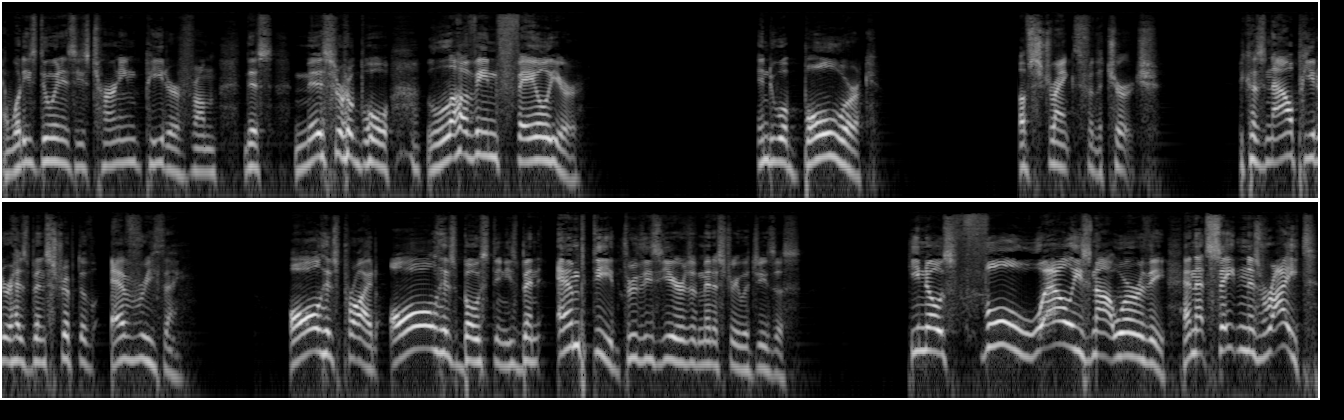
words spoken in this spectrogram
And what he's doing is he's turning Peter from this miserable, loving failure into a bulwark of strength for the church. Because now Peter has been stripped of everything all his pride, all his boasting. He's been emptied through these years of ministry with Jesus. He knows full well he's not worthy and that Satan is right.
